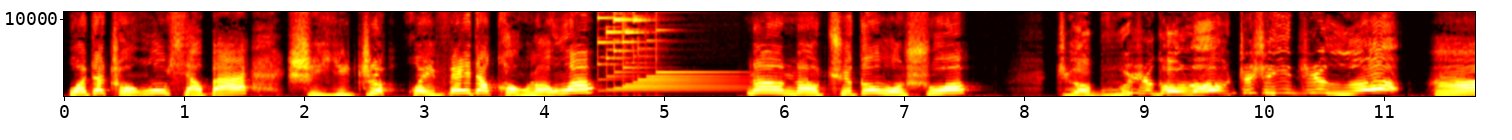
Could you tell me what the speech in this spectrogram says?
我的宠物小白是一只会飞的恐龙哦。闹闹却跟我说，这不是恐龙，这是一只鹅啊。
